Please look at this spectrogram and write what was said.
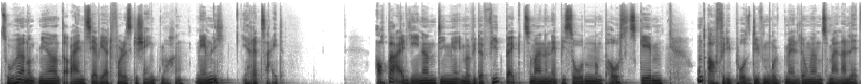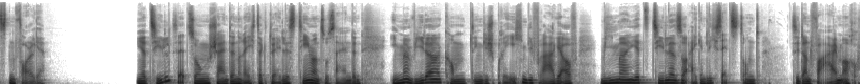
zuhören und mir dabei ein sehr wertvolles Geschenk machen, nämlich ihre Zeit. Auch bei all jenen, die mir immer wieder Feedback zu meinen Episoden und Posts geben und auch für die positiven Rückmeldungen zu meiner letzten Folge. Ihre Zielsetzung scheint ein recht aktuelles Thema zu sein, denn immer wieder kommt in Gesprächen die Frage auf, wie man jetzt Ziele so eigentlich setzt und sie dann vor allem auch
